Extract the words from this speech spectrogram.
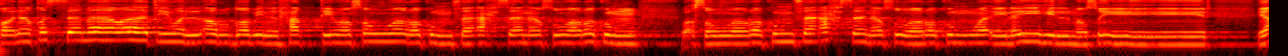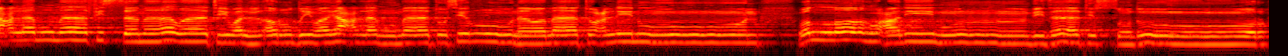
خلق السماوات والأرض بالحق وصوركم فأحسن صوركم وصوركم فأحسن صوركم وإليه المصير. يعلم ما في السماوات والأرض ويعلم ما تسرون وما تعلنون. والله عليم بذات الصدور.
